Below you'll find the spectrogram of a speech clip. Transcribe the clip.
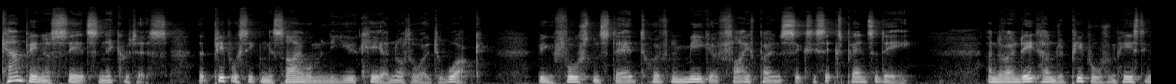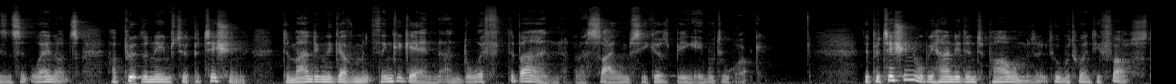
Campaigners say it's iniquitous that people seeking asylum in the UK are not allowed to work, being forced instead to live on a meagre £5.66 pence a day. And around 800 people from Hastings and St Leonards have put their names to a petition demanding the government think again and lift the ban on asylum seekers being able to work. The petition will be handed into Parliament on October 21st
